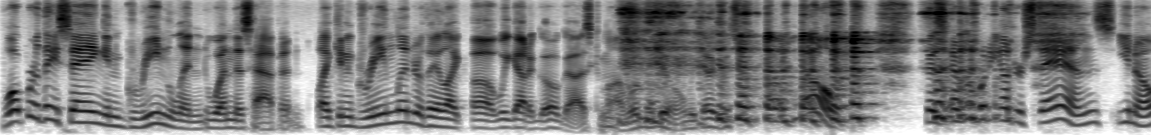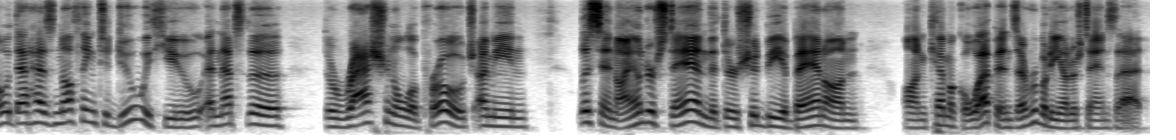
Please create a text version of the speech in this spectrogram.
What were they saying in Greenland when this happened? Like in Greenland, are they like, "Oh, we got to go, guys. Come on, what are we doing? We got to go." no, because everybody understands. You know that has nothing to do with you, and that's the the rational approach. I mean, listen, I understand that there should be a ban on on chemical weapons. Everybody understands that,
